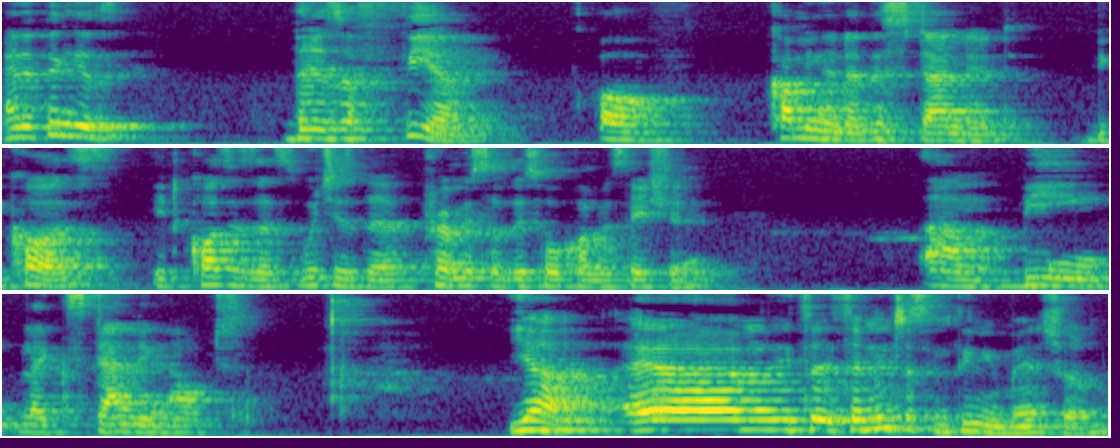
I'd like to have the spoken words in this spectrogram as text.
and the thing is there's a fear of coming under this standard because it causes us which is the premise of this whole conversation um, being like standing out Yeah, um, it's, a, it's an interesting thing you mentioned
